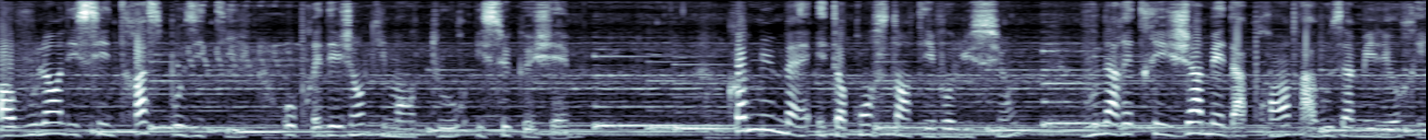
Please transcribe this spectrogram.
en voulant laisser une trace positive auprès des gens qui m'entourent et ceux que j'aime. Comme l'humain est en constante évolution, vous n'arrêterez jamais d'apprendre à vous améliorer.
